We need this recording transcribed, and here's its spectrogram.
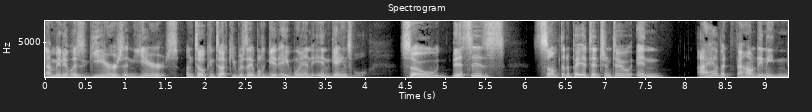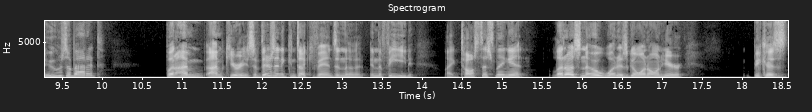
I mean, it was years and years until Kentucky was able to get a win in Gainesville. So this is something to pay attention to, and I haven't found any news about it. But I'm I'm curious if there's any Kentucky fans in the in the feed, like toss this thing in. Let us know what is going on here, because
